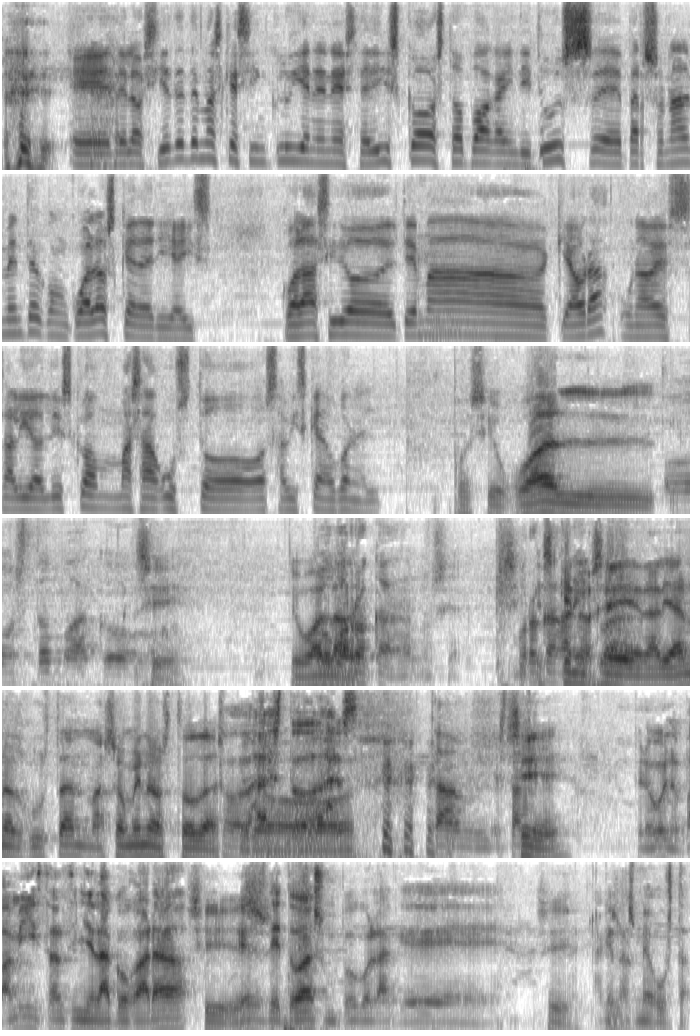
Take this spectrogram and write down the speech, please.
Eh, de los siete temas que se incluyen en este disco, Stopo Againditus, eh, personalmente, ¿con cuál os quedaríais? ¿Cuál ha sido el tema que ahora, una vez salido el disco, más a gusto os habéis quedado con él? Pues igual... O Stopo Sí. Igual o Borroca, no sé. es que no sé, en realidad nos gustan más o menos todas. Todas, pero... todas. están, están sí. Pero bueno, para mí Stanciña la Cogara es... de todas un poco la que, la que más me gusta.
